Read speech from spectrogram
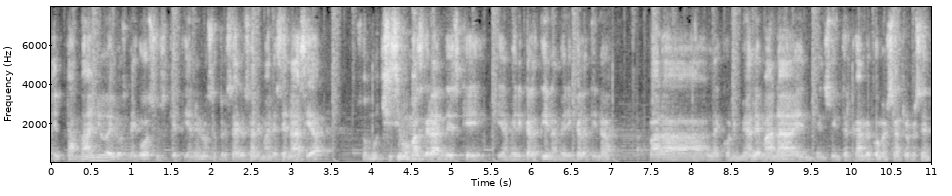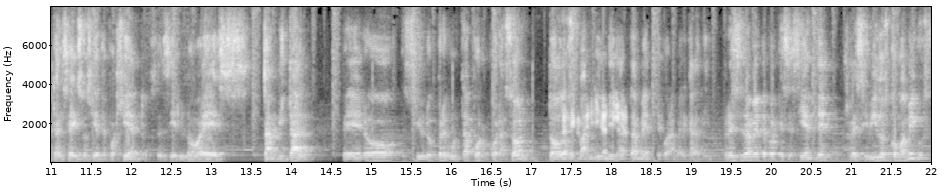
El tamaño de los negocios que tienen los empresarios alemanes en Asia son muchísimo más grandes que, que América Latina. América Latina para la economía alemana en, en, su intercambio comercial representa el 6 o 7%, es decir, no es tan vital. Pero si uno pregunta por corazón, todos van inmediatamente con América Latina, precisamente porque se sienten recibidos como amigos.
